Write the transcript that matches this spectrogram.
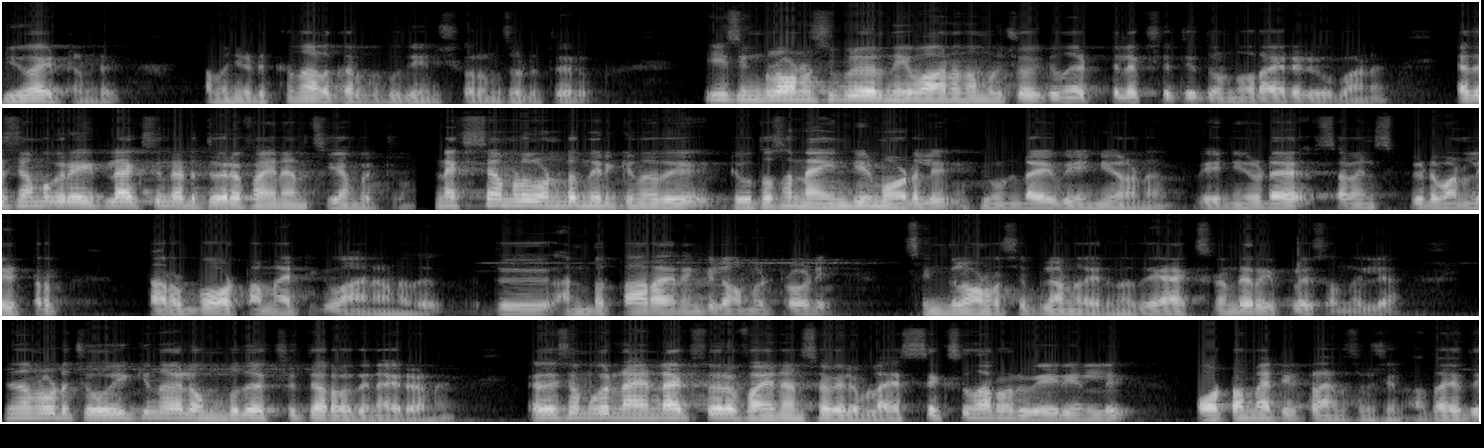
ഡ്യൂ ആയിട്ടുണ്ട്. അപ്പം ഇനി എടുക്കുന്ന ആൾക്കാർക്ക് പുതിയ ഇൻഷുറൻസ് എടുത്തു തരും. ഈ സിംഗിൾ ഓണർഷിപ്പിൽ വരുന്ന ഈ വാഹനം നമ്മൾ ചോദിക്കുന്നത് എട്ട് ലക്ഷത്തി തൊണ്ണൂറായിരം രൂപയാണ്. ഏകദേശം നമുക്ക് ഒരു എയ്റ്റ് ലാക്സിന്റെ അടുത്ത് വരെ ഫൈനാൻസ് ചെയ്യാൻ പറ്റും. നെക്സ്റ്റ് നമ്മൾ കൊണ്ടുവന്നിരിക്കുന്നത് two thousand nineteen model Hyundai Venue ആണ്. വെന്യൂയുടെ seven speed one litre turbo automatic വാഹനമാണത് ഇത് അൻപത്താറായിരം കിലോമീറ്റർ ഓടി സിംഗിൾ ഓണർഷിപ്പിലാണ് വരുന്നത്. ആക്സിഡന്റ് റീപ്ലേസ് ഒന്നുമില്ല. ഇത് നമ്മളോട് ചോദിക്കുന്ന വില ഒമ്പത് ലക്ഷത്തി അറുപതിനായിരമാണ് ഏകദേശം നമുക്ക് നയൻ ലാക്സ് വരെ ഫൈനാൻസ് അവൈലബിൾ എസ് എക്സ് എന്ന് പറഞ്ഞ ഒരു വേരിയന്റിൽ ഓട്ടോമാറ്റിക് ട്രാൻസ്മിഷൻ അതായത്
